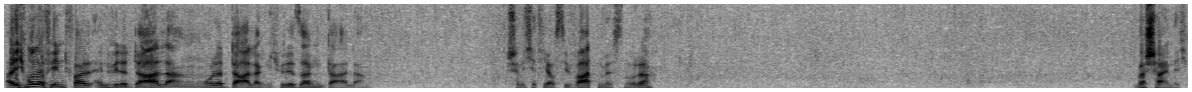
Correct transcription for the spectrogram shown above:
Also ich muss auf jeden Fall entweder da lang oder da lang. Ich würde sagen da lang. Wahrscheinlich hätte ich auf sie warten müssen, oder? Wahrscheinlich.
